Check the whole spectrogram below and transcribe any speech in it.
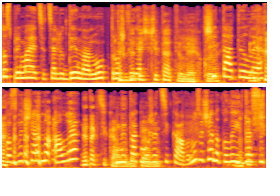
то сприймається ця людина ну трошки Так як читати легко. читати легко, звичайно, але. Не так цікаво, Не так напевно. може цікаво. Ну, звичайно, коли Ну, йде тут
